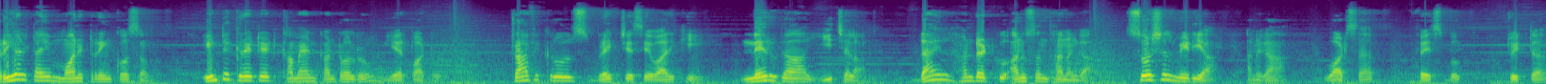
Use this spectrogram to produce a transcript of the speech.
రియల్ టైం మానిటరింగ్ కోసం ఇంటిగ్రేటెడ్ కమాండ్ కంట్రోల్ రూమ్ ఏర్పాటు. ట్రాఫిక్ రూల్స్ బ్రేక్ చేసే వారికి నేరుగా ఈ చలాన్. డయల్ హండ్రెడ్కు అనుసంధానంగా సోషల్ మీడియా అనగా వాట్సాప్ ఫేస్బుక్ ట్విట్టర్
